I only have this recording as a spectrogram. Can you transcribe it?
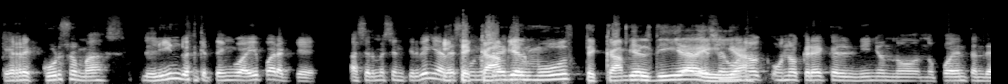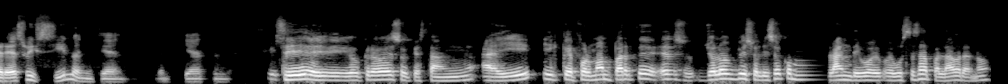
qué recurso más lindo el que tengo ahí para que hacerme sentir bien y a Y veces te uno cambia que- el mood, te cambia el y a día y, ya. uno, uno cree que el niño no, no puede entender eso y sí lo entiende. Lo entiende. Sí, yo creo eso, que están ahí y que forman parte de eso. Yo lo visualizo como un clan, digo, me gusta esa palabra, ¿no?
